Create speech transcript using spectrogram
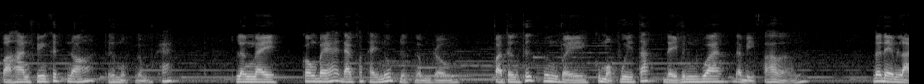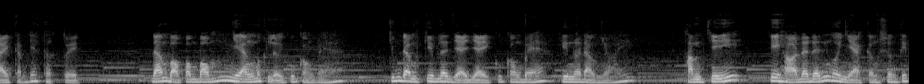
và Han khuyến khích nó thử một ngụm khác. Lần này, con bé đã có thể nuốt được ngụm rượu và thưởng thức hương vị của một quy tắc đầy vinh quang đã bị phá vỡ. Nó đem lại cảm giác thật tuyệt. Đám bọt bong bóng như ăn mất lưỡi của con bé. Chúng đâm kim lên dạ dày của con bé khi nó đau nhói. Thậm chí, khi họ đã đến ngôi nhà cần sơn tiếp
